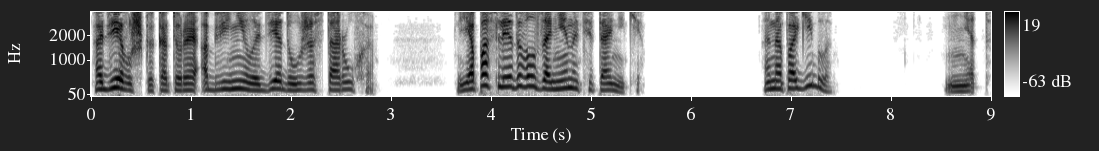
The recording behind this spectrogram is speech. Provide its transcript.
а девушка, которая обвинила деда, уже старуха. Я последовал за ней на «Титанике». Она погибла? Нет.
